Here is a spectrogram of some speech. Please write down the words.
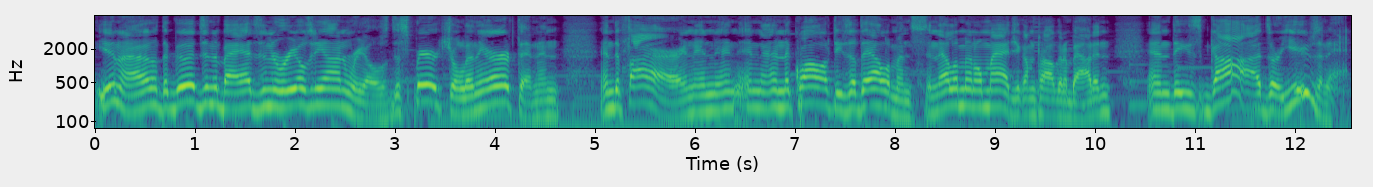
You know, the goods and the bads and the reals and the unreals, the spiritual and the earthen and and the fire and and, and, and the qualities of the elements and elemental magic I'm talking about. And and these gods are using that.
